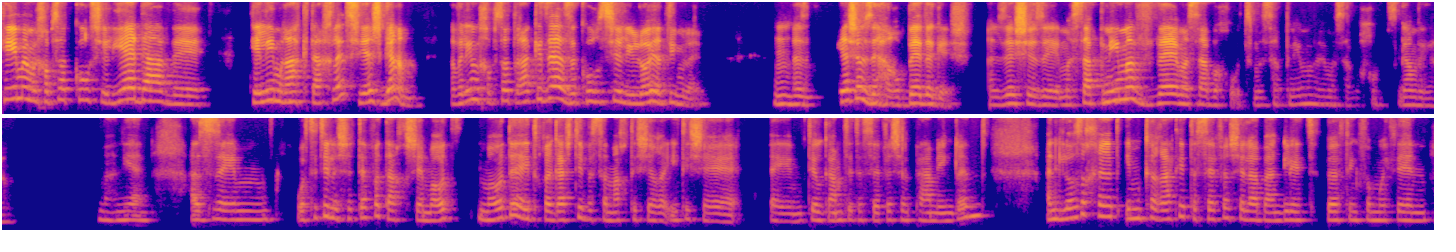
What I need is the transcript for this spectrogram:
כי אם הן מחפשות קורס של ידע וכלים רק תכלס, שיש גם, אבל אם מחפשות רק את זה, אז הקורס שלי לא יתאים להן. Mm-hmm. אז יש על זה הרבה דגש, על זה שזה מסע פנימה ומסע בחוץ, מסע פנימה ומסע בחוץ, גם וגם. מעניין. אז um, רציתי לשתף אותך שמאוד מאוד התרגשתי ושמחתי שראיתי שתרגמת um, את הספר של פאם אינגלנד. אני לא זוכרת אם קראתי את הספר שלה באנגלית, Birthing from Within,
